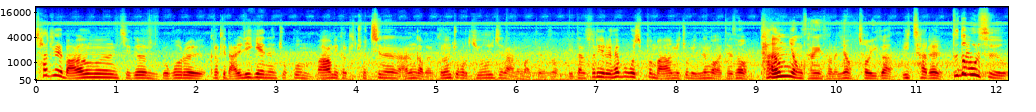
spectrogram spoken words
차주의 마음은 지금 요거를 그렇게 날리기에는 조금 마음이 그렇게 좋지는 않은가 봐요. 그런 쪽으로 기울지는 않은 것 같아요. 그래서 일단 수리를 해보고 싶은 마음이 좀 있는 것 같아서 다음 영상에서는요 저희가 이 차를 뜯어볼 수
